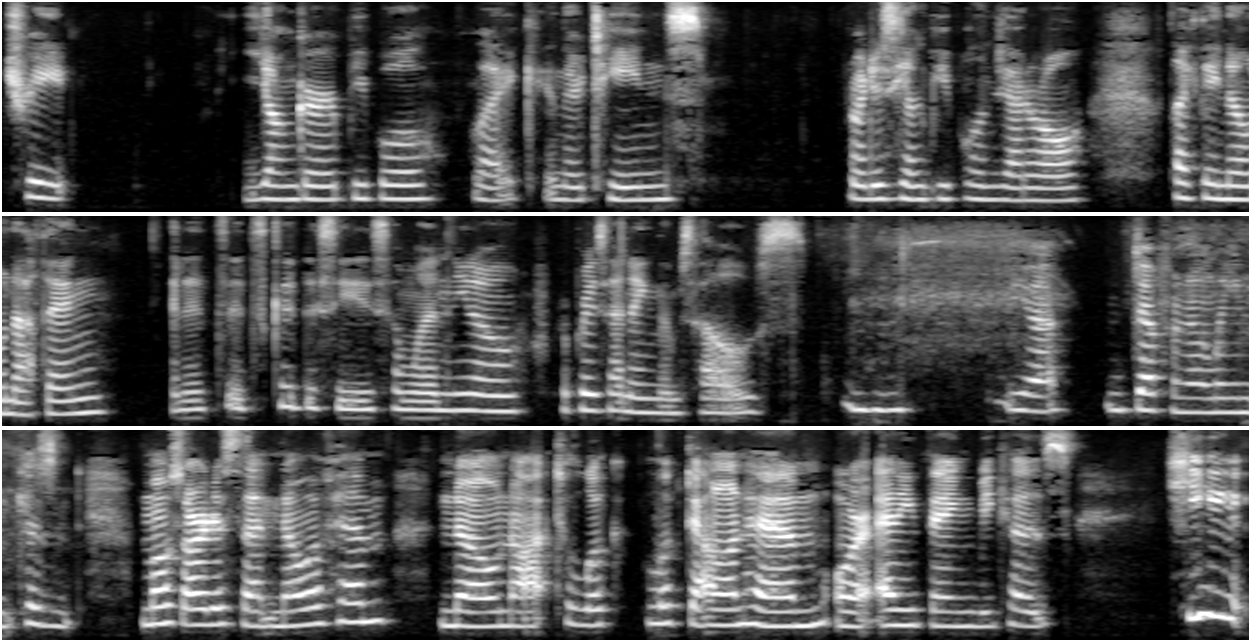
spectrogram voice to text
treat younger people like in their teens or just young people in general like they know nothing and it's it's good to see someone you know representing themselves hmm Yeah, definitely. Because most artists that know of him know not to look look down on him or anything because he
